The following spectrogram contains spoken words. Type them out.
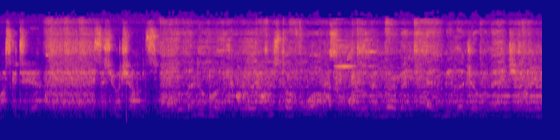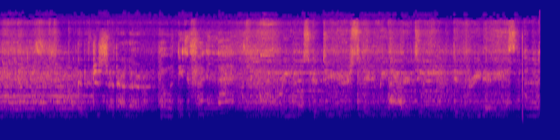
Musketeer. This is your chance. Orlando Bloom, Christoph Waltz, Logan Lerman, and Milla Jovovich. I could have just said hello. What would be the fun in that? Three Musketeers, rated PG-13.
